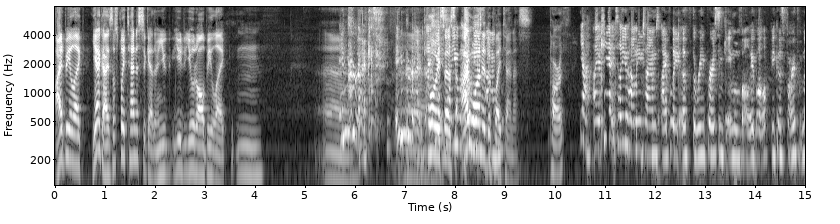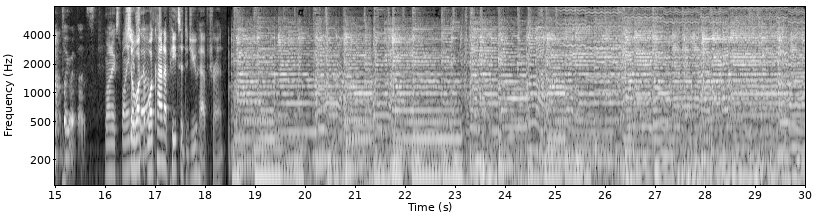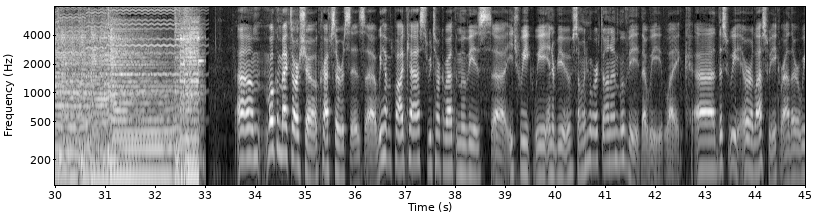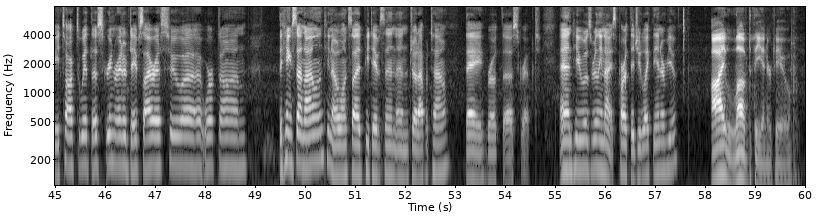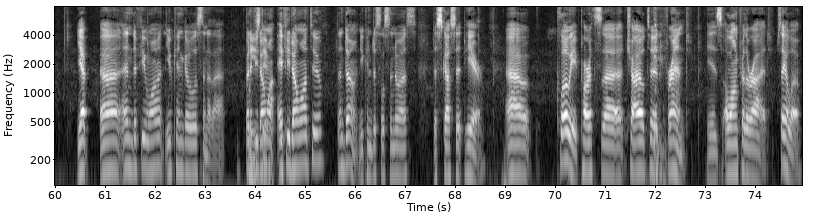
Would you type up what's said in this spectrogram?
I'd be like, yeah, guys, let's play tennis together, and you you you would all be like, mm, uh, Incorrect. Incorrect. I Chloe can't says, "I many wanted to play tennis." Parth. Yeah, I can't tell you how many times I played a three-person game of volleyball because Parth would not play with us. Want to explain So what yourself? what kind of pizza did you have, Trent? Um, welcome back to our show, Craft Services. Uh, we have a podcast. We talk about the movies. Uh, each week, we interview someone who worked on a movie that we like. Uh, this week or last week, rather, we talked with the screenwriter Dave Sirus, who uh, worked on The King of Staten Island. You know, alongside Pete Davidson and Judd Apatow. They wrote the script, and he was really nice. Parth, did you like the interview? I loved the interview. Yep. Uh, and if you want, you can go listen to that. But if you don't do. want, if you don't want to, then don't. You can just listen to us discuss it here. Uh, Chloe, Parth's uh, childhood friend, is along for the ride. Say hello.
